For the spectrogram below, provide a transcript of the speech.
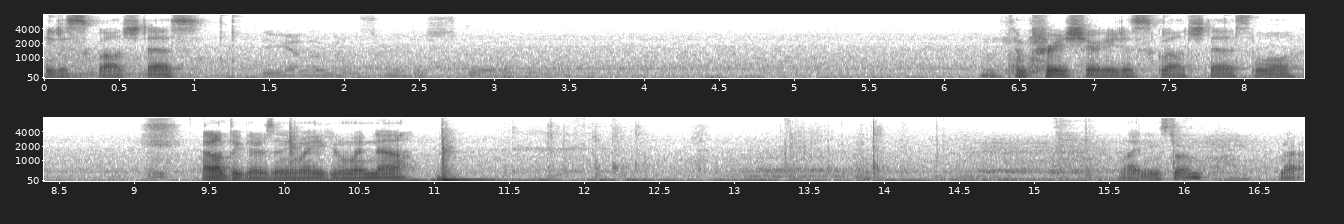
He just squelched us. I'm pretty sure he just squelched us, lol. I don't think there's any way he can win now. Lightning Storm? No.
